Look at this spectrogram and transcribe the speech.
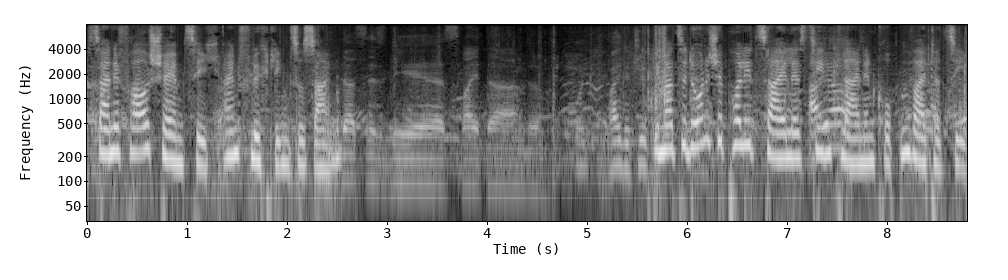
Seine Frau schämt sich, ein Flüchtling zu sein. Andere. Die mazedonische Polizei lässt sie in kleinen Gruppen weiterziehen.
